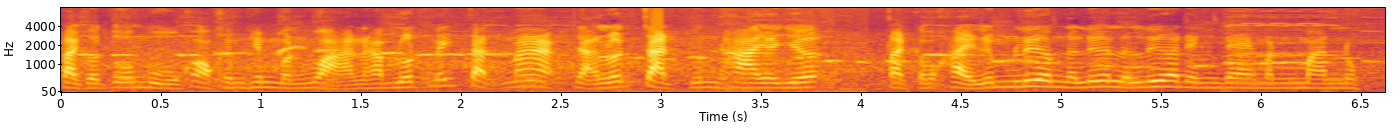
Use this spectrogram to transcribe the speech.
ตัดกับตัวหมูก็ออกเค็มๆหวานๆนะครับรสไม่จัดมากอยากรสจัดคุณทาเยอะๆตัดกับไข่เลื่อมๆนะเลื่อนละเลื่อแดงๆมันๆโอ้โห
